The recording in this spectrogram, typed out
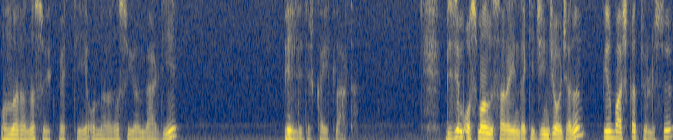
onlara nasıl hükmettiği, onlara nasıl yön verdiği bellidir kayıtlarda. Bizim Osmanlı Sarayı'ndaki Cinci Hoca'nın bir başka türlüsü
